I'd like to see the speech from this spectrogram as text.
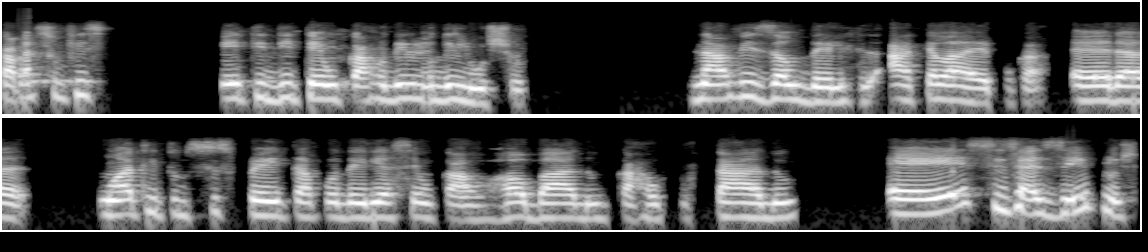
capaz suficiente de ter um carro de, de luxo. Na visão deles, naquela época, era uma atitude suspeita, poderia ser um carro roubado, um carro furtado. É esses exemplos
